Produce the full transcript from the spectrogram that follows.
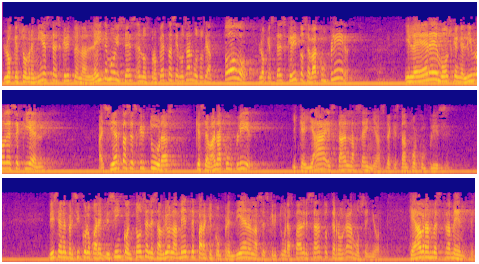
lo que sobre mí está escrito en la ley de Moisés, en los profetas y en los salmos, o sea, todo lo que está escrito se va a cumplir. Y leeremos que en el libro de Ezequiel hay ciertas escrituras que se van a cumplir y que ya están las señas de que están por cumplirse. Dice en el versículo 45, entonces les abrió la mente para que comprendieran las escrituras. Padre Santo, te rogamos, Señor, que abran nuestra mente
